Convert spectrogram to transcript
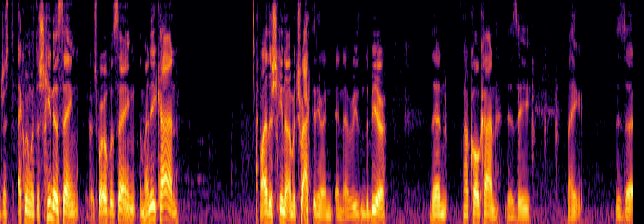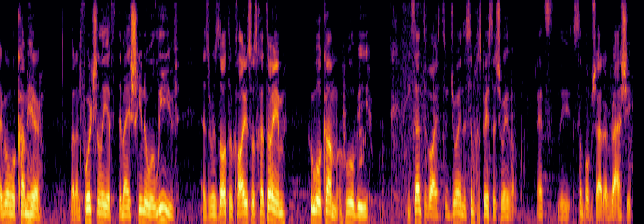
just echoing what the Shekhinah is saying. Kosh Baruch was saying, Manikan. If I the Shekhinah, I'm attracted here and, and a reason to be here, then Hakol Khan, there's a like there's a, everyone will come here. But unfortunately, if the my Shekhinah will leave as a result of Klal Yisrael's Chatoim, who will come? Who will be incentivized to join the Simcha Simchas Beis Shueva? That's the simple shot of Rashi.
